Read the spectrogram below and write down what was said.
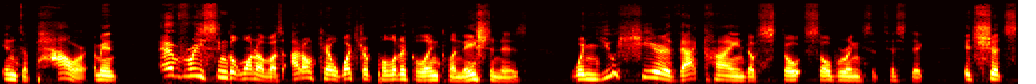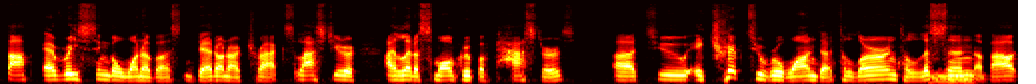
into power. I mean, every single one of us, I don't care what your political inclination is, when you hear that kind of sto- sobering statistic, it should stop every single one of us dead on our tracks. Last year, I led a small group of pastors uh, to a trip to Rwanda to learn, to listen mm. about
